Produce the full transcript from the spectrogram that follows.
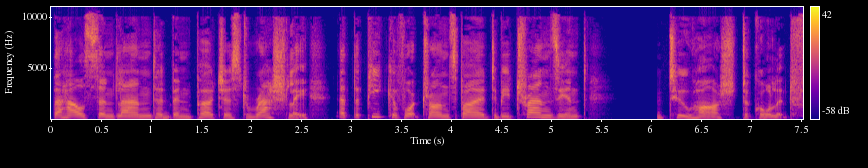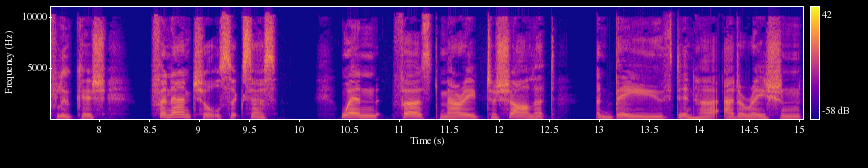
The house and land had been purchased rashly at the peak of what transpired to be transient, too harsh to call it flukish, financial success, when, first married to Charlotte, and bathed in her adoration,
